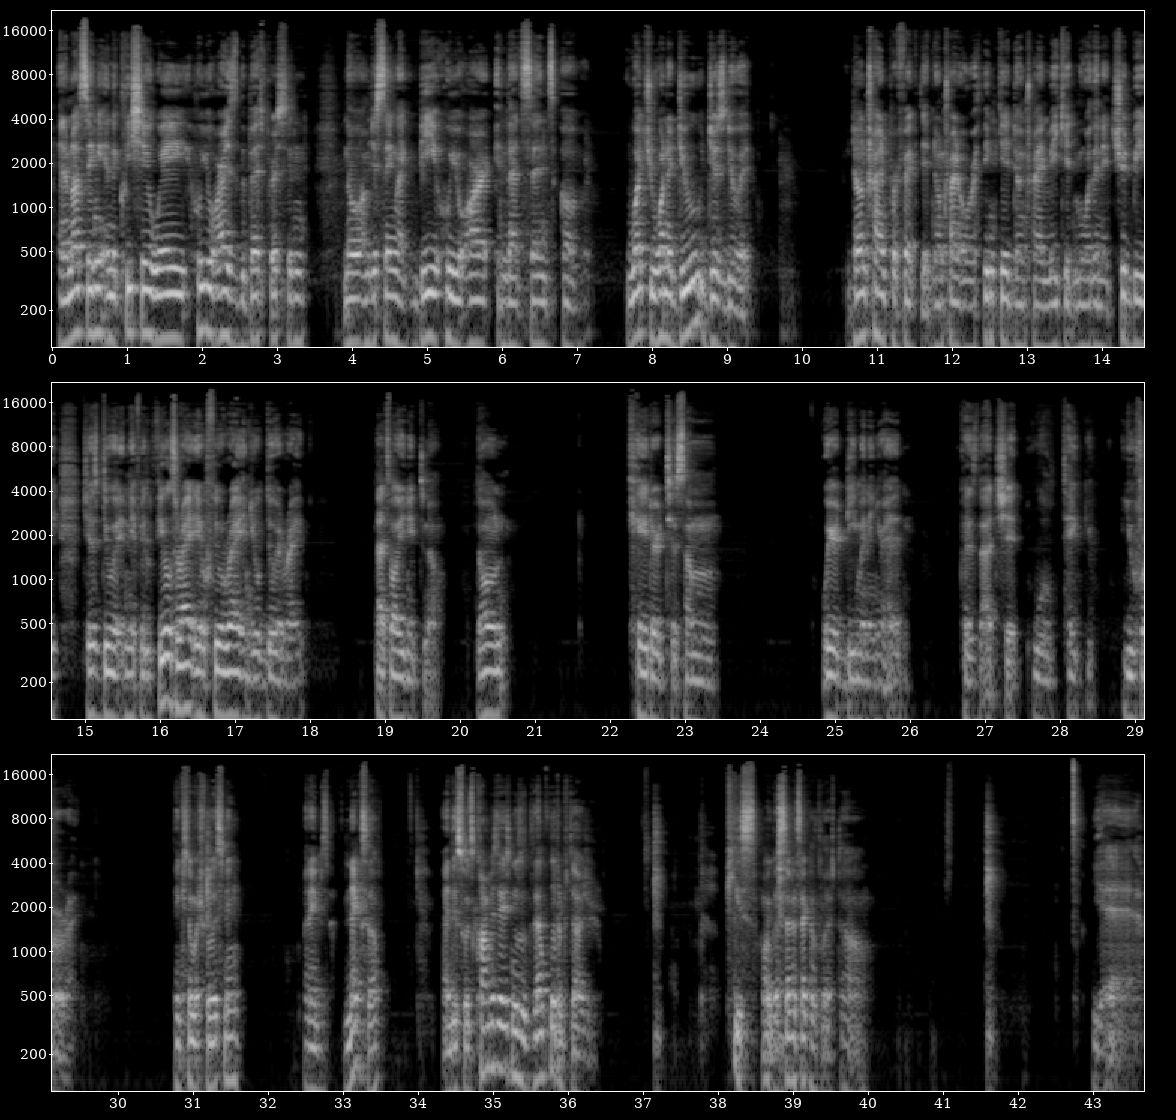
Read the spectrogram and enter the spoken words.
and I'm not saying it in the cliche way, who you are is the best person. No, I'm just saying like be who you are in that sense of what you want to do, just do it. Don't try and perfect it. Don't try to overthink it. Don't try and make it more than it should be. Just do it. And if it feels right, it'll feel right and you'll do it right. That's all you need to know. Don't cater to some weird demon in your head because that shit will take you, for a ride. Thank you so much for listening. My name is Nexuh, and this was Conversations with Self Literature. Peace. Oh, I got seven seconds left. Oh. Yeah.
